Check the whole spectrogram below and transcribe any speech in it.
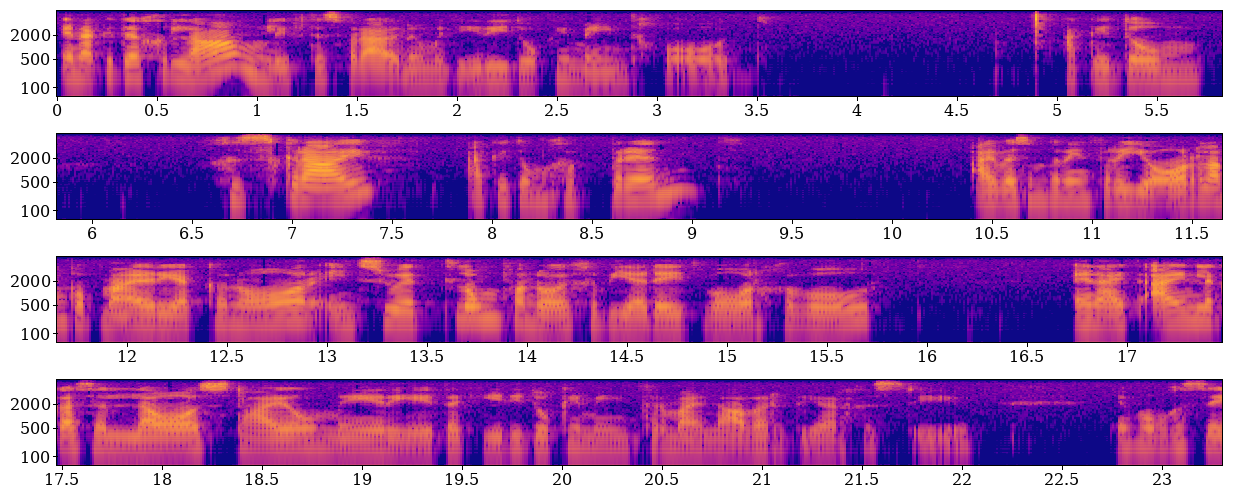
En ek het 'n lang liefdesverhouding met hierdie dokument gehad. Ek het hom geskryf, ek het hom geprint. Hy was omtrent vir 'n jaar lank op my rekenaar en so 'n klomp van daai gebede het waar geword. En uiteindelik as 'n last Hail Mary het ek hierdie dokument vir my lover deurgestuur. En hom gesê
